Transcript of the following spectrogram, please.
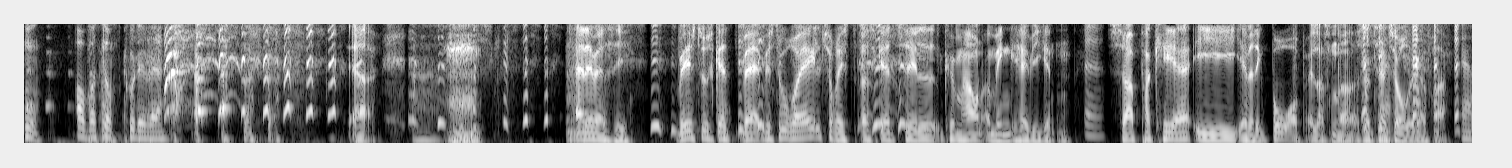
Og hvor dumt kunne det være? Ja. Ja, det vil jeg sige. Hvis du, skal, være, hvis du er royal turist og skal til København og minke her i weekenden, så parker i, jeg ved ikke, Borup eller sådan noget, og så tag toget derfra. Ja.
